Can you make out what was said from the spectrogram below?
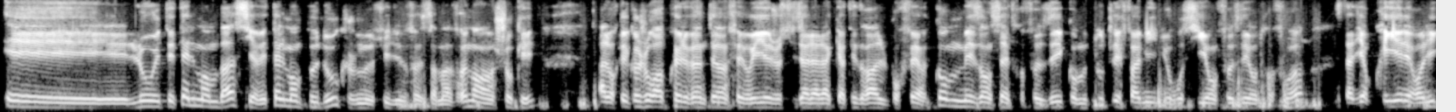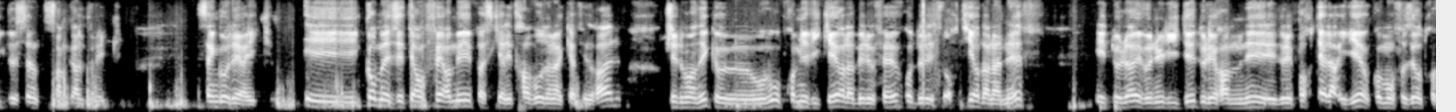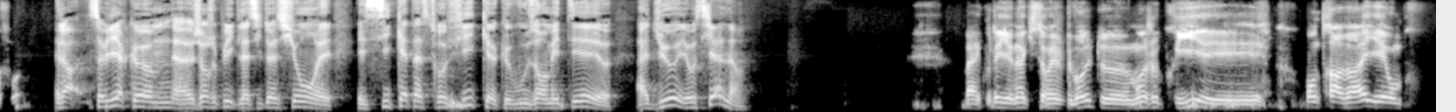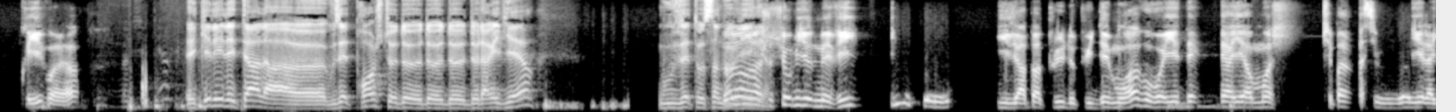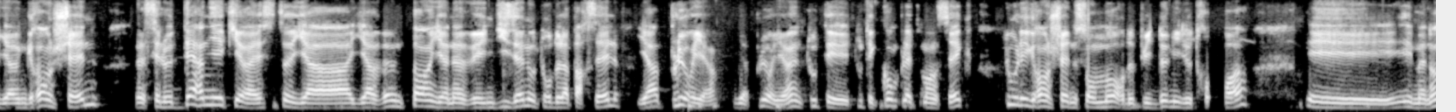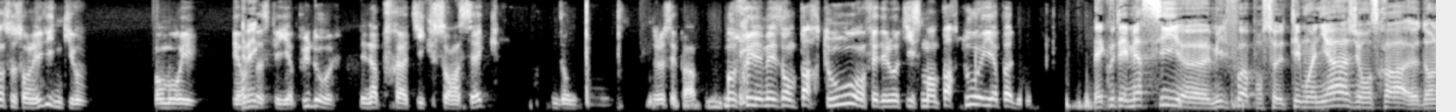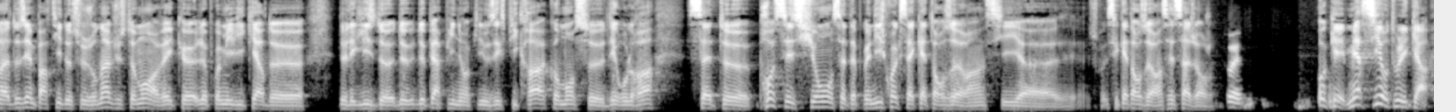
Et l'eau était tellement basse, il y avait tellement peu d'eau que je me suis, enfin, ça m'a vraiment choqué. Alors quelques jours après, le 21 février, je suis allé à la cathédrale pour faire comme mes ancêtres faisaient, comme toutes les familles du Roussillon faisaient autrefois, c'est-à-dire prier les reliques de Saint, Galdric, Saint Godéric. Et comme elles étaient enfermées parce qu'il y a des travaux dans la cathédrale, j'ai demandé que, au, premier vicaire, l'abbé Lefebvre, de les sortir dans la nef. Et de là est venue l'idée de les ramener et de les porter à la rivière comme on faisait autrefois. Alors, ça veut dire que, euh, Georges Puig, la situation est, si catastrophique que vous en mettez euh, à Dieu et au ciel? Bah, Écoutez, il y en a qui se révoltent. Euh, moi, je prie et on travaille et on prie, voilà. Et quel est l'état là? Euh, Vous êtes proche de, de, de, de la rivière? Vous êtes au sein de non, vos non, vignes je suis au milieu de mes vignes. Il n'a pas plu depuis des mois. Vous voyez derrière moi, je ne sais pas si vous voyez là, il y a un grand chêne. C'est le dernier qui reste. Il y, a, il y a 20 ans, il y en avait une dizaine autour de la parcelle. Il n'y a plus rien. Il n'y a plus rien. Tout est, tout est complètement sec. Tous les grands chênes sont morts depuis 2003. Et, et maintenant, ce sont les vignes qui vont, vont mourir parce qu'il n'y a plus d'eau. Les nappes phréatiques sont en sec. Donc, je ne sais pas. On construit des maisons partout, on fait des lotissements partout et il n'y a pas d'eau. Bah, écoutez, merci euh, mille fois pour ce témoignage et on sera euh, dans la deuxième partie de ce journal justement avec euh, le premier vicaire de, de l'église de, de, de, Perpignan qui nous expliquera comment se déroulera cette procession cet après-midi. Je crois que c'est à 14h. Hein, si, c'est 14h, hein, c'est ça Georges? Ouais. Ok, merci en tous les cas.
